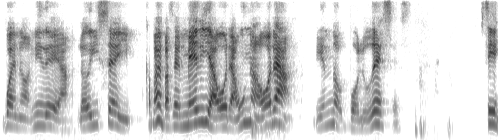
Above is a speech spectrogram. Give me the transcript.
bueno, ni idea, lo hice y capaz me pasé media hora, una hora viendo boludeces. Sí,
